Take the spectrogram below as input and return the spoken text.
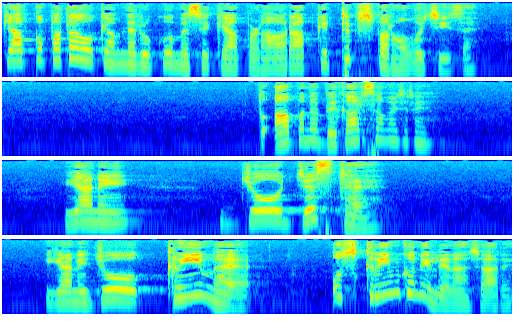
کہ آپ کو پتا ہو کہ ہم نے رکو میں سے کیا پڑھا اور آپ کی ٹپس پر ہوں وہ چیزیں۔ تو آپ انہیں بیکار سمجھ رہے ہیں۔ یعنی جو جسٹ ہے یعنی جو کریم ہے اس کریم کو نہیں لینا چاہ رہے۔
